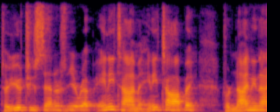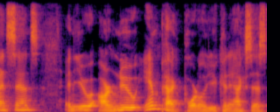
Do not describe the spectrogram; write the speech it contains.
to your two senators and your rep anytime, any topic for 99 cents. And you, our new Impact portal you can access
